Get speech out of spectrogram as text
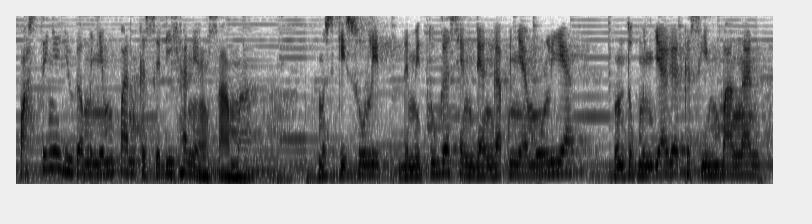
pastinya juga menyimpan kesedihan yang sama. Meski sulit demi tugas yang dianggapnya mulia untuk menjaga keseimbangan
